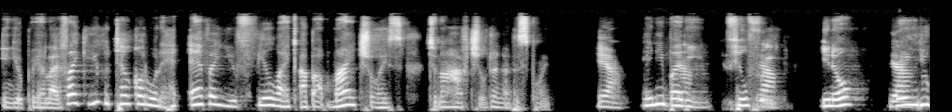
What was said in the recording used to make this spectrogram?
in your prayer life. Like you could tell God whatever you feel like about my choice to not have children at this point. Yeah. Anybody, yeah. feel free. Yeah. You know, yeah. when you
